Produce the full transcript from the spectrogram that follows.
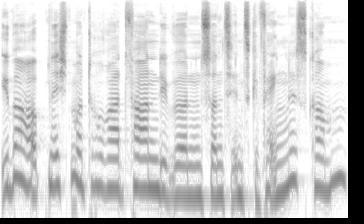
überhaupt nicht Motorrad fahren, die würden sonst ins Gefängnis kommen.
